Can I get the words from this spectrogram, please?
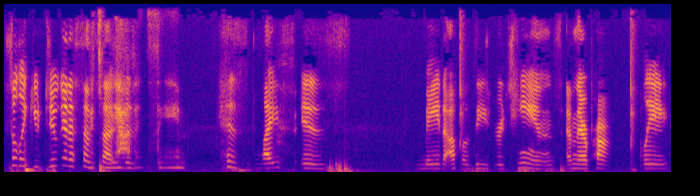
So like you do get a sense which that we his, seen his life is made up of these routines, and they're probably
